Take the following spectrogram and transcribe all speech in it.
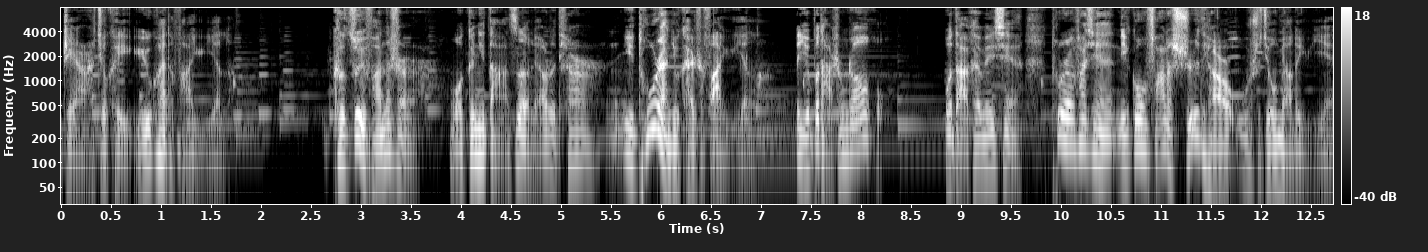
这样就可以愉快的发语音了。可最烦的是，我跟你打字聊着天你突然就开始发语音了，也不打声招呼。我打开微信，突然发现你给我发了十条五十九秒的语音，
